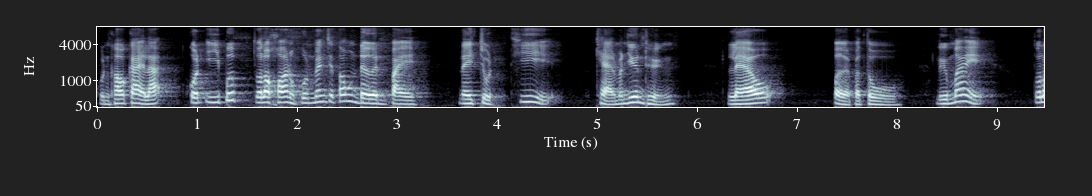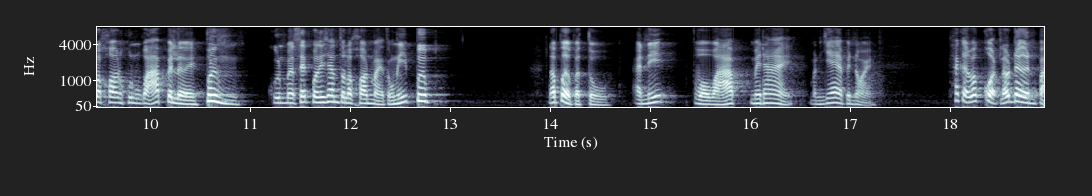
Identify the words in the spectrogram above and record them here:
คุณเข้าใกล้ละกด E ปุ๊บตัวละครของคุณแม่งจะต้องเดินไปในจุดที่แขนมันยื่นถึง แล้วเปิดประตู หรือไม่ตัวละครคุณ warp ไปเลย ปึ้ง คุณมา set position ตัวละครใหม่ตรงนี้ปุ๊บแล้วเปิดประตู อันนี้ตัว warp ไม่ได้มันแย่ไปหน่อย ถ้าเกิดว่ากดแล้วเดินไป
